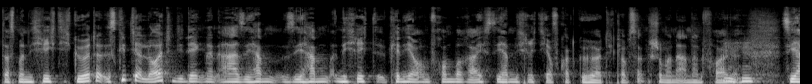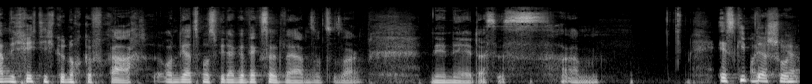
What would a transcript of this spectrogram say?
dass man nicht richtig gehört hat? Es gibt ja Leute, die denken dann, ah, sie haben, sie haben nicht richtig, kenne ich auch im frommen Bereich, sie haben nicht richtig auf Gott gehört. Ich glaube, das hatten wir schon mal in einer anderen Folge. Mhm. Sie haben nicht richtig genug gefragt und jetzt muss wieder gewechselt werden, sozusagen. Nee, nee, das ist, ähm, es gibt Und, da schon, ja.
